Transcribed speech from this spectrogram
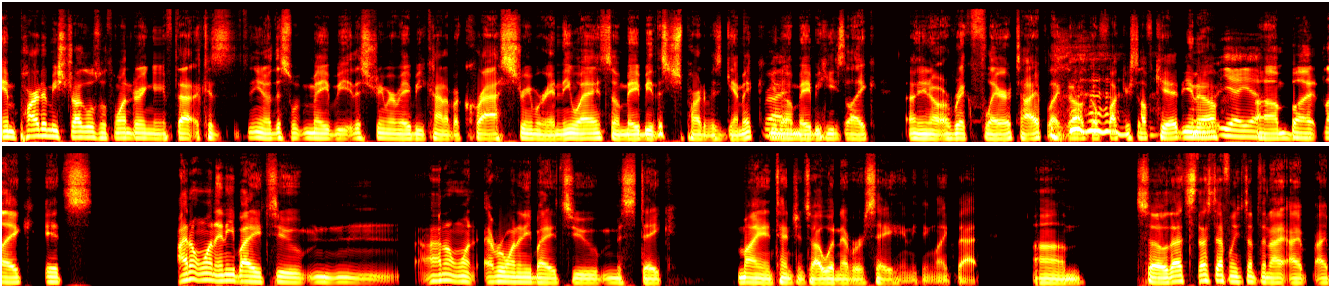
and part of me struggles with wondering if that because you know this would maybe this streamer may be kind of a crass streamer anyway, so maybe this is just part of his gimmick. You know, maybe he's like uh, you know a Ric Flair type, like oh go fuck yourself, kid. You know, yeah yeah um, but like it's I don't want anybody to mm, I don't want ever want anybody to mistake my intention, so I would never say anything like that. Um, so that's that's definitely something I, I I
